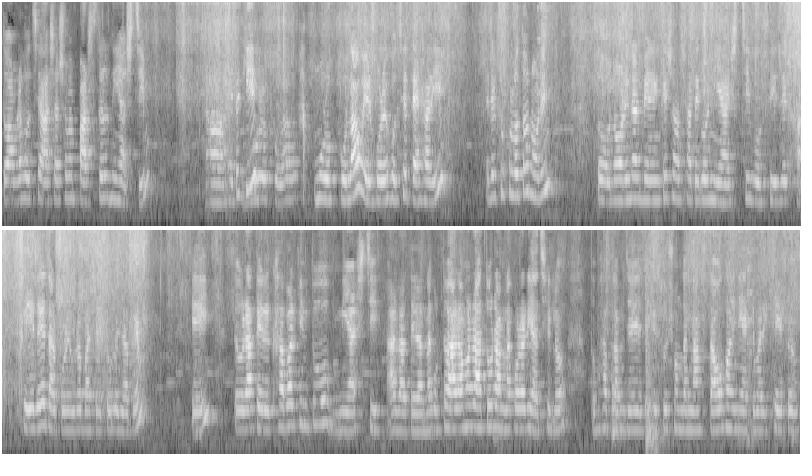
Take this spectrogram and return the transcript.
তো আমরা হচ্ছে আসার সময় পার্সেল নিয়ে আসছি। এটা কি? মুরগ পোলাও। এরপরে হচ্ছে তেহারি। এটা একটু খুলো তো নরিন। তো নরিন আর মেরিনকে সব সাথে করে নিয়ে আসছি। বলছি যে খা- খেয়ে দেয় তারপরে ওরা বাসায় চলে যাবে। এই তো রাতের খাবার কিন্তু নিয়ে আসছি আর রাতে রান্না করতে। আর আমার রাতেও রান্না করারই আছিল। তো ভাবলাম যে যেহেতু সন্ধ্যার নাস্তাও হয়নি, একেবারে খেয়ে ফেলব।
